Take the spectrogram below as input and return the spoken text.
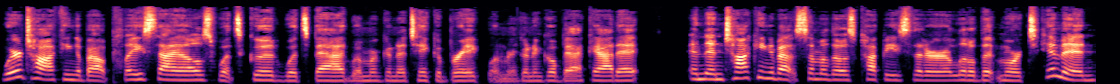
we're talking about play styles, what's good, what's bad, when we're going to take a break, when we're going to go back at it. And then talking about some of those puppies that are a little bit more timid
